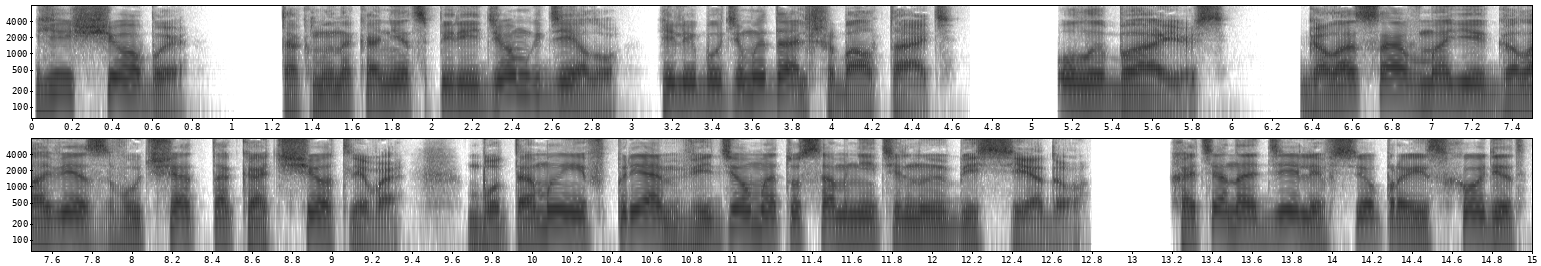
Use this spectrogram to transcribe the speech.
«Еще бы! Так мы, наконец, перейдем к делу или будем и дальше болтать?» Улыбаюсь. Голоса в моей голове звучат так отчетливо, будто мы и впрямь ведем эту сомнительную беседу. Хотя на деле все происходит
